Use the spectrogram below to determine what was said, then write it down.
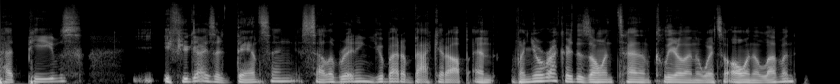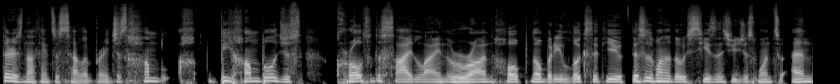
pet peeves if you guys are dancing, celebrating, you better back it up. And when your record is 0 10 and clearly on the way to 0 11, there's nothing to celebrate. Just humble, be humble. Just crawl to the sideline, run, hope nobody looks at you. This is one of those seasons you just want to end.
